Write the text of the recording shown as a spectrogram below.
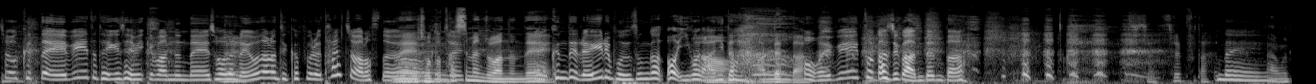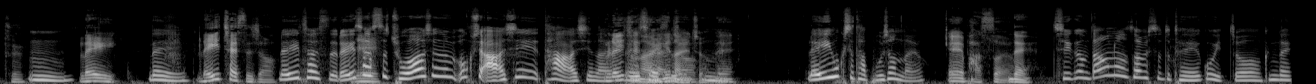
저 그때 에비에이터 되게 재밌게 봤는데 저는 네. 레오나르도 디카프리오 탈 줄 알았어요. 네, 저도 근데- 탔으면 좋았는데 네, 근데 레이를 본 순간 어 이건 아, 아니다. 안 된다. 어 에비에이터 가지고 안 된다. 진짜 슬프다. 네. 아무튼 음. 레이. 네. 레이 찰스죠. 레이 찰스. 레이 예. 찰스 좋아하시는 혹시 아시 다 아시나요? 레이 찰스 알긴 알죠. 음. 네. 레이 혹시 다 보셨나요? 예, 봤어요. 네. 지금 다운로드 서비스도 되고 있죠. 근데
